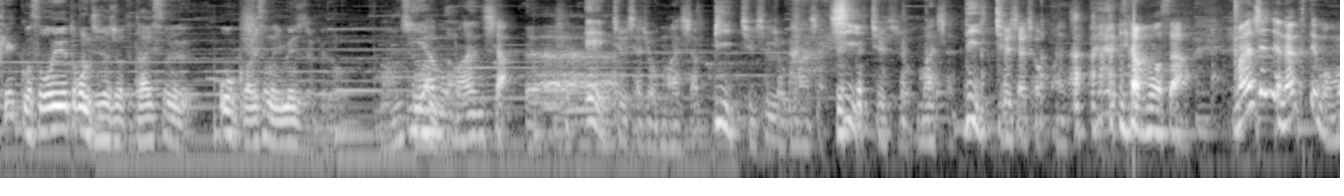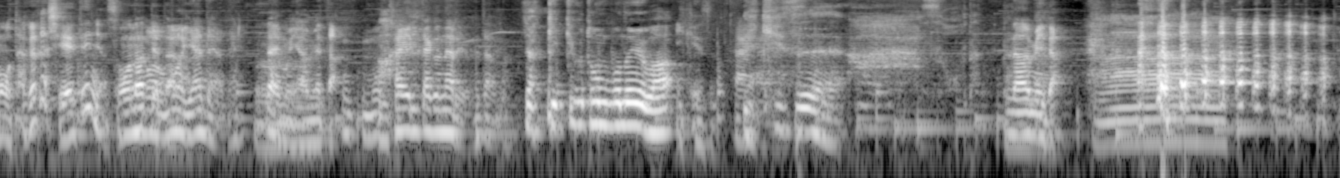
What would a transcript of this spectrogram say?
結構そういうところの駐車場って台数多くありそうなイメージだけど満車いやもう満車。え A 駐車場満車 B 駐車場満車 C 駐車場満車 D 駐車場満車。いやもうさ満車じゃなくてももうたかが知れてんじゃんそうなってたら。もう嫌だよね。だからもうやめた。もう帰りたくなるよね多分。じゃあ結局トンボの湯は？いけず。はい。いけず。ああそうだった。涙。あ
